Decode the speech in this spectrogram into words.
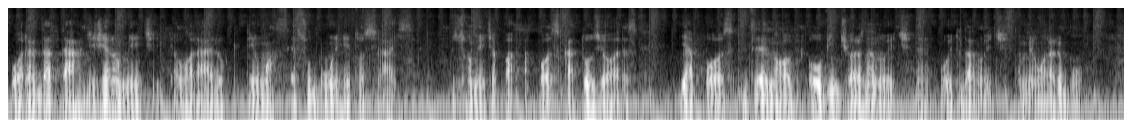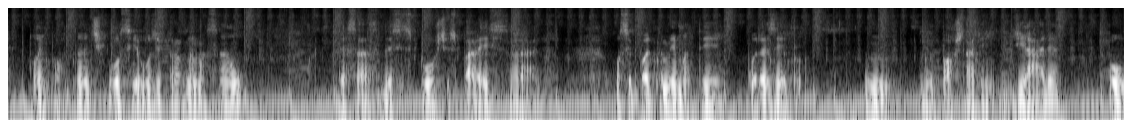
o horário da tarde geralmente é o horário que tem um acesso bom em redes sociais, principalmente após 14 horas e após 19 ou 20 horas da noite, né, 8 da noite, também é um horário bom. Então é importante que você use programação dessas, desses posts para esses horários. Você pode também manter, por exemplo, um, uma postagem diária ou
